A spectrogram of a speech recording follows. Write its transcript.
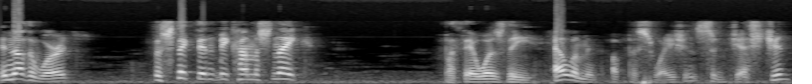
In other words, the stick didn't become a snake. But there was the element of persuasion, suggestion,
